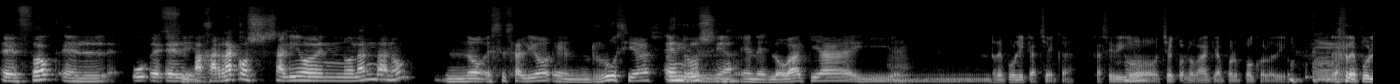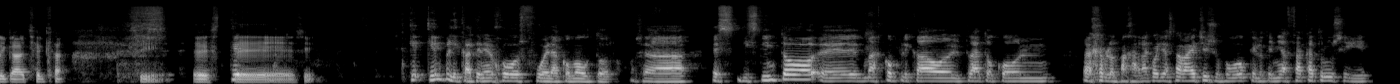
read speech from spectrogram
el ZOC, el, el Sí. Pajarracos salió en Holanda, ¿no? No, ese salió en Rusia, En Rusia. en, Eslovaquia y en República Checa. Casi digo Checoslovaquia, por poco lo digo. Mm. República Checa. Sí, este, sí. ¿Qué, qué implica tener juegos fuera como autor? O sea, ¿es distinto? ¿Es más complicado el trato con. Por ejemplo, Pajarraco ya estaba hecho y supongo que lo tenía Zacatrus y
